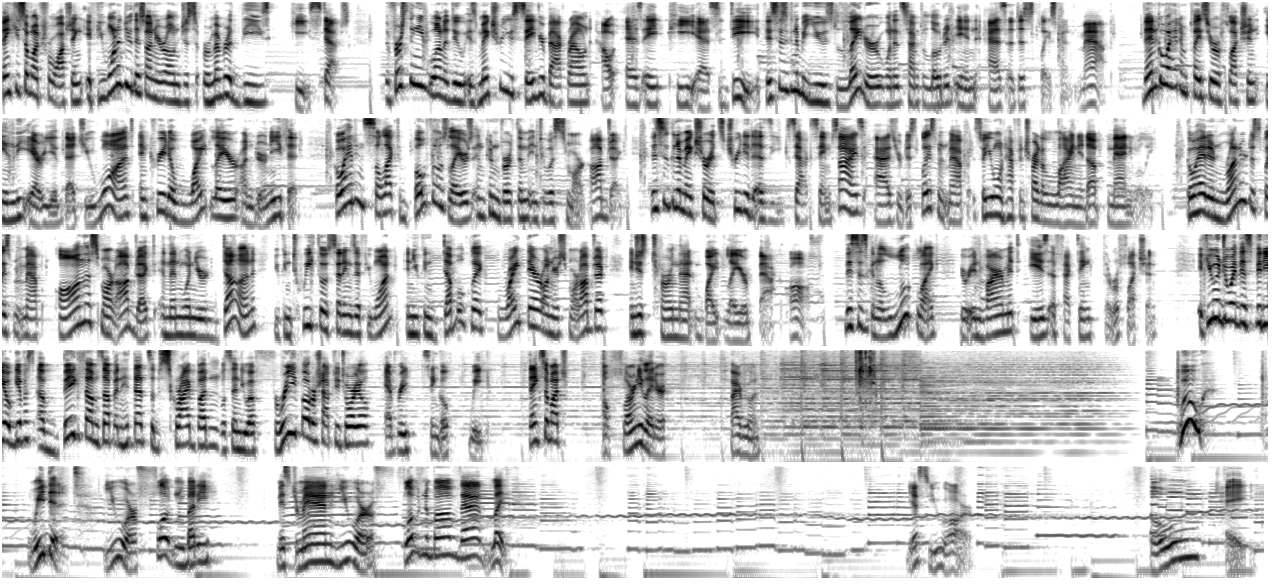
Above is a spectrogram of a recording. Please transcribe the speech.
Thank you so much for watching. If you want to do this on your own, just remember these key steps. The first thing you want to do is make sure you save your background out as a PSD. This is going to be used later when it's time to load it in as a displacement map. Then go ahead and place your reflection in the area that you want and create a white layer underneath it. Go ahead and select both those layers and convert them into a smart object. This is gonna make sure it's treated as the exact same size as your displacement map so you won't have to try to line it up manually. Go ahead and run your displacement map on the smart object and then when you're done, you can tweak those settings if you want and you can double click right there on your smart object and just turn that white layer back off. This is gonna look like your environment is affecting the reflection. If you enjoyed this video, give us a big thumbs up and hit that subscribe button. We'll send you a free Photoshop tutorial every single week. Thanks so much. I'll learn you later. Bye, everyone. Woo! We did it. You are floating, buddy. Mr. Man, you are floating above that lake. Yes, you are. Okay.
